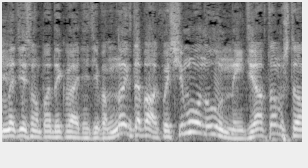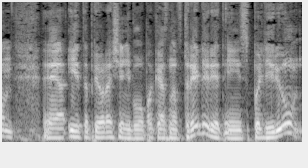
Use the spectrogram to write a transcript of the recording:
Надеюсь, он поадекватнее, типа. Ну и вдобавок, почему он умный? Дело в том, что, э, и это превращение было показано в трейлере, это я не спойлерю,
